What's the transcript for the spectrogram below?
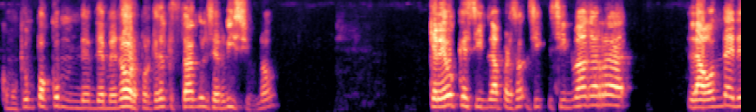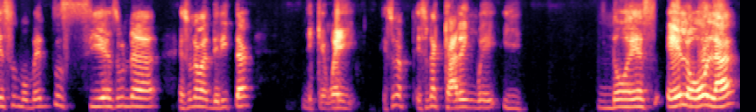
como que un poco de, menor, porque es el que está dando el servicio, ¿no? Creo que si la persona, si, no agarra la onda en esos momentos, sí es una, es una banderita de que, güey, es una, es una Karen, güey, y no es él o hola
